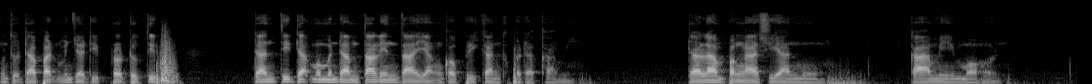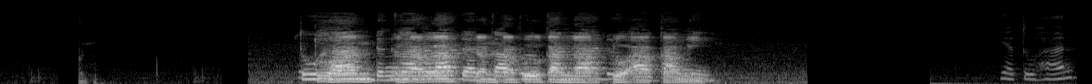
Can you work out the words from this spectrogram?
untuk dapat menjadi produktif dan tidak memendam talenta yang Engkau berikan kepada kami. Dalam pengasihanmu, kami mohon. Tuhan, dengarlah dan kabulkanlah doa kami. Tuhan,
